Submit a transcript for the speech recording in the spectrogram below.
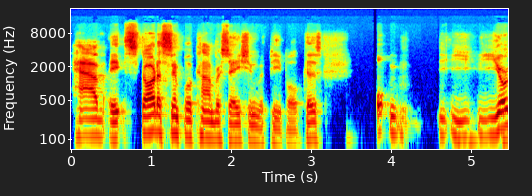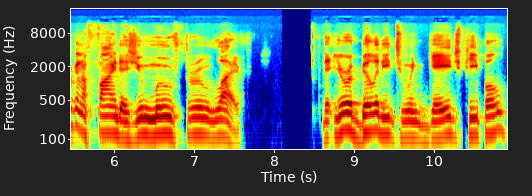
have a start a simple conversation with people because you're going to find as you move through life that your ability to engage people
